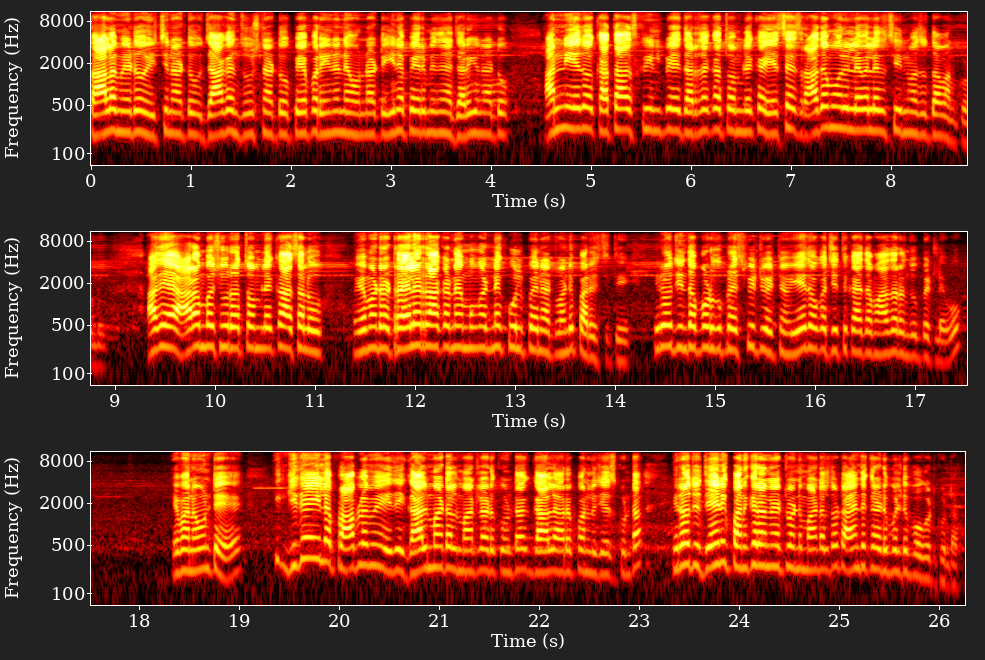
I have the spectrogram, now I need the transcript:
తాళం ఏడో ఇచ్చినట్టు జాగం చూసినట్టు పేపర్ ఈయననే ఉన్నట్టు ఈయన పేరు మీద జరిగినట్టు అన్ని ఏదో కథ స్క్రీన్ ప్లే దర్శకత్వం లేక ఎస్ఎస్ రాజమౌళి లెవెల్ ఏదో సినిమా చూద్దాం అనుకుంటు అదే ఆరంభ శూరత్వం లేక అసలు ఏమంటారు ట్రైలర్ రాకుండా ముంగటనే కూలిపోయినటువంటి పరిస్థితి. ఈరోజు ఇంత పొడుగు ప్రెస్ మీట్ పెట్టినావు ఏదో ఒక చిత్తుకాయతం ఆధారం చూపెట్టలేవు. ఏమైనా ఉంటే ఇదే ఇలా ప్రాబ్లమే ఇది గాలి మాటలు మాట్లాడుకుంటా గాలి ఆరోపణలు చేసుకుంటా ఈరోజు దేనికి పనికిరానటువంటి మాటలతో ఆయన క్రెడిబిలిటీ పోగొట్టుకుంటారు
